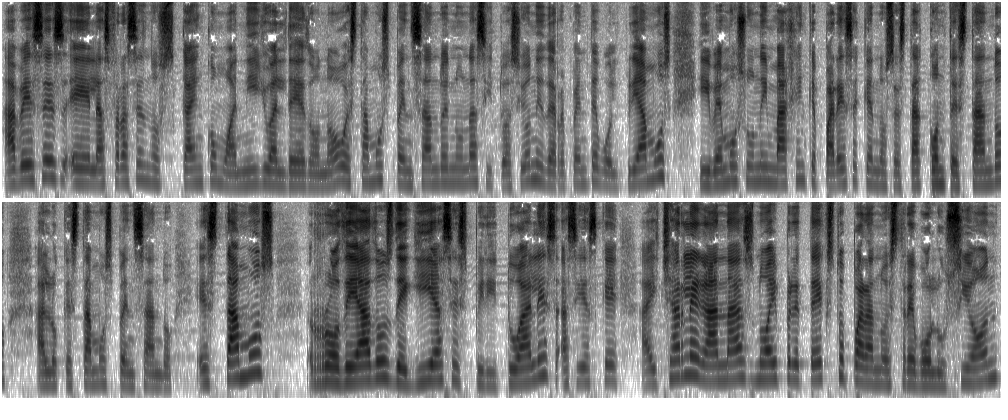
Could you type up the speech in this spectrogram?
a veces eh, las frases nos caen como anillo al dedo, ¿no? estamos pensando en una situación y de repente volteamos y vemos una imagen que parece que nos está contestando a lo que estamos pensando. Estamos rodeados de guías espirituales, así es que a echarle ganas, no hay pretexto para nuestra evolución,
